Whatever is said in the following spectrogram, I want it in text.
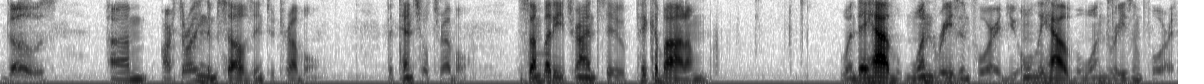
Those um, are throwing themselves into trouble potential trouble. Somebody trying to pick a bottom when they have one reason for it. You only have one reason for it.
